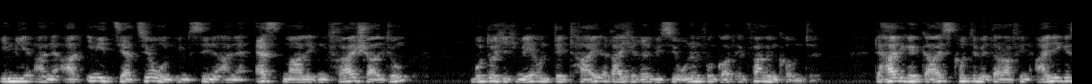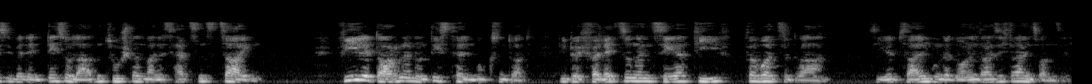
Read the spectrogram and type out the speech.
in mir eine Art Initiation im Sinne einer erstmaligen Freischaltung wodurch ich mehr und detailreichere Visionen von Gott empfangen konnte. Der Heilige Geist konnte mir daraufhin einiges über den desolaten Zustand meines Herzens zeigen. Viele Dornen und Disteln wuchsen dort, die durch Verletzungen sehr tief verwurzelt waren. Siehe Psalm 139, 23.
